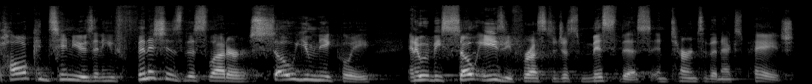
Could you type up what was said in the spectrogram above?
Paul continues and he finishes this letter so uniquely, and it would be so easy for us to just miss this and turn to the next page.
